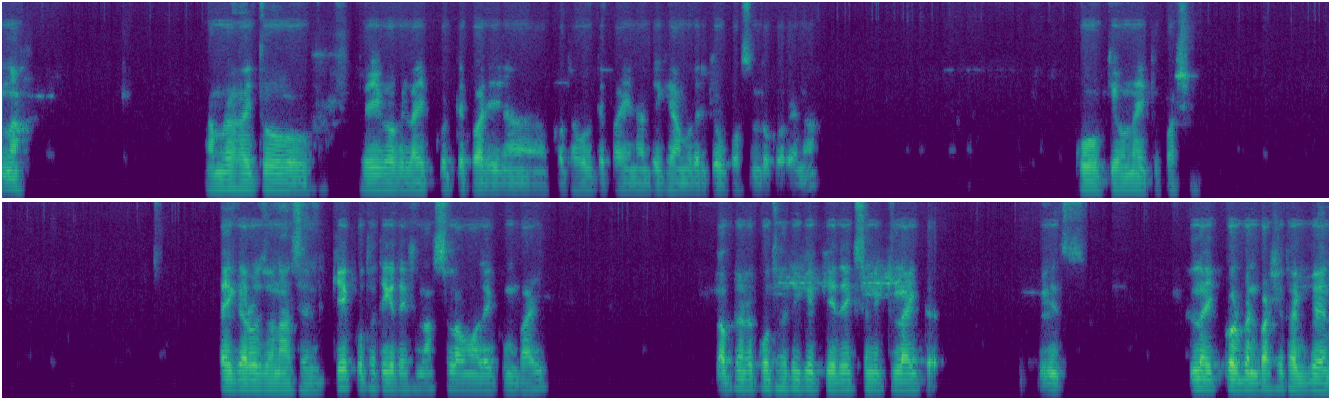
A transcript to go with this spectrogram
না আমরা হয়তো এইভাবে লাইভ করতে পারি না, কথা বলতে পারি না, দেখে আমাদের কেউ পছন্দ করে না। কো, কেউ নাই তো পাশে। এগারো জন আছেন। কে কোথা থেকে দেখছেন? আসসালামু আলাইকুম ভাই। আপনারা কোথা থেকে কে দেখছেন? একটু লাইক প্লিজ লাইক করবেন, পাশে থাকবেন।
